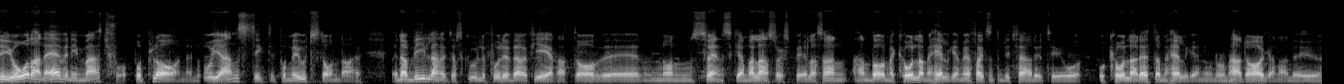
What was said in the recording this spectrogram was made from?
Det gjorde han även i matcher, på planen och i ansiktet på motståndare. Men där ville han att jag skulle få det verifierat av eh, någon svensk gammal landslagsspelare. Så han, han bad mig kolla med Helgen men jag har faktiskt inte blivit färdig till att, att kolla detta med Helgen under de här dagarna. Det är ju,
